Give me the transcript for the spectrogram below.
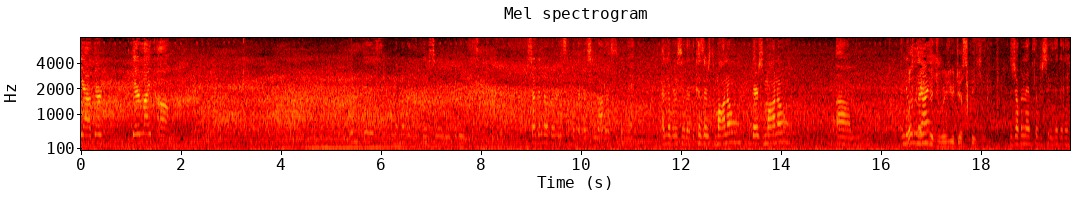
yeah, they're they're like um. Because there's mono, there's mono, um. What language were you just speaking? Jovem lembra você daquele.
